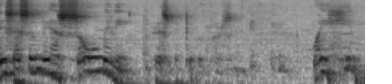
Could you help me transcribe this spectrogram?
This assembly has so many respectable persons. Why him?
